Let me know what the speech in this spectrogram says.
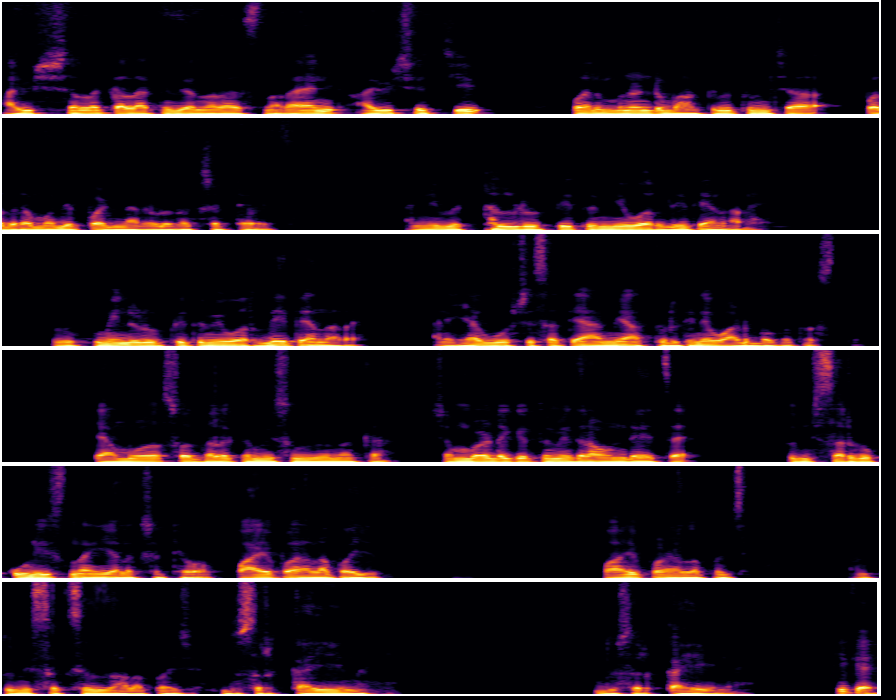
आयुष्याला कलाटणी देणारा असणार आहे आणि आयुष्याची परमनंट भाकरी तुमच्या पदरामध्ये पडणार एवढं लक्षात ठेवायचं. आणि विठ्ठल रूपी तुम्ही वर्धित येणार आहे. रुक्मिणी रूपी तुम्ही वर्धित येणार आहे. आणि ह्या गोष्टीसाठी आम्ही आतुरतेने वाट बघत असतो. त्यामुळं स्वतःला कमी समजू नका. शंभर टक्के तुम्ही ग्राउंड द्यायचं आहे. तुमच्यासारखं कोणीच नाही या लक्षात ठेवा. पाय पळायला पाहिजेत पाय पळायला पाहिजे. आणि तुम्ही सक्सेस झाला पाहिजे. दुसरं काहीही नाही. दुसरं काहीही नाही. ठीक आहे?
